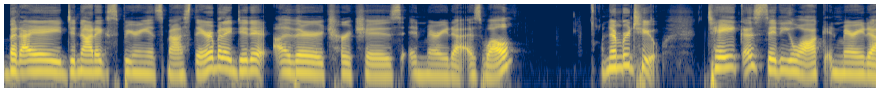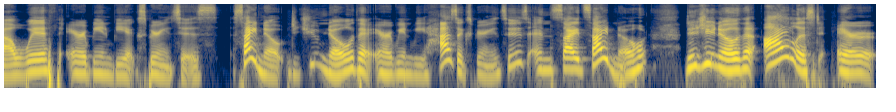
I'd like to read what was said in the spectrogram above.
but i did not experience mass there but i did at other churches in merida as well. Number two take a city walk in merida with airbnb experiences side note, did you know that Airbnb has experiences? And side side note, did you know that I list air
